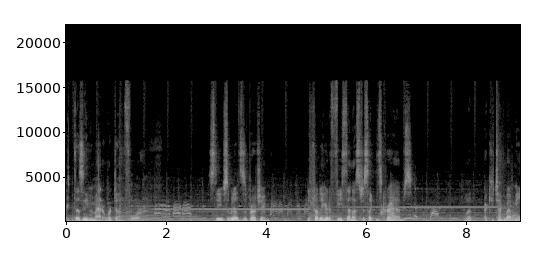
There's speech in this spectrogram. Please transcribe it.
It doesn't even matter. We're done for. Steve, somebody else is approaching. He's probably here to feast on us just like these crabs. What? Are you talking about me?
